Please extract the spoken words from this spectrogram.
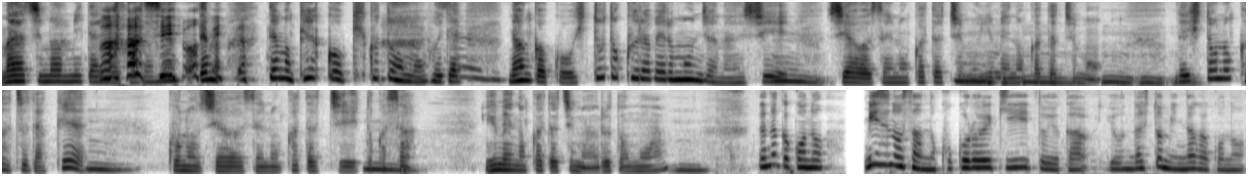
回しもんみたいだけ回しもんどねでもでも結構聞くと思う。ふいでなんかこう人と比べるもんじゃないし、うん。幸せの形も夢の形も、うんうんで人の数だけ、うん。この幸せの形とかさ、夢の形もあると思わん、でなんかこの水野さんの心意気というか読んだ人みんながこの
